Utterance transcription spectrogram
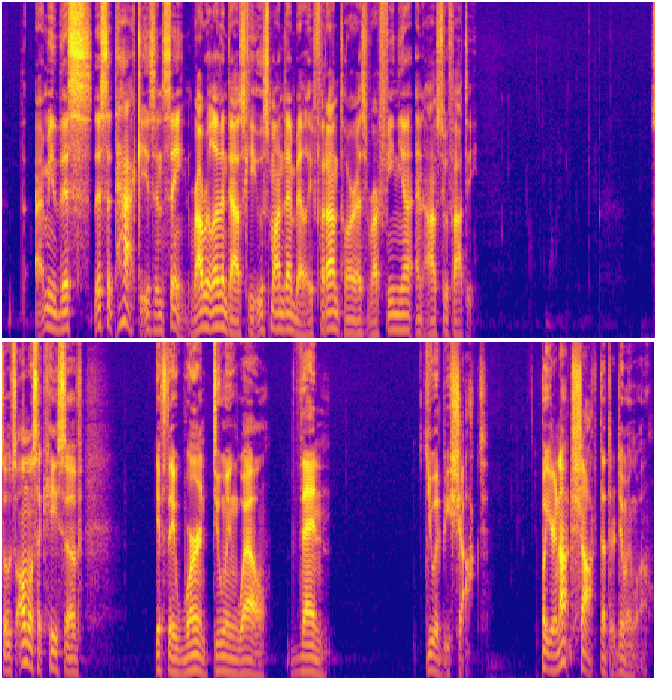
I mean, this this attack is insane. Robert Lewandowski, Ousmane Dembélé, Ferran Torres, Raphinha, and Ansu Fati. So it's almost a case of if they weren't doing well, then you would be shocked. But you're not shocked that they're doing well.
